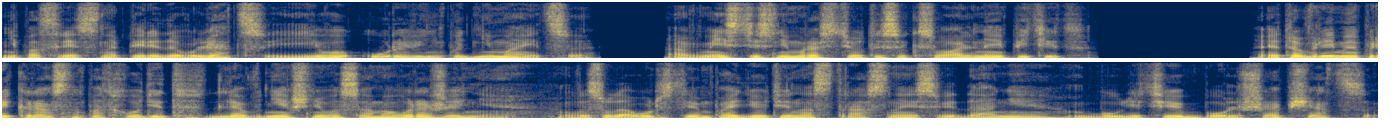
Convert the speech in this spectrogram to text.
непосредственно перед овуляцией, его уровень поднимается, а вместе с ним растет и сексуальный аппетит. Это время прекрасно подходит для внешнего самовыражения. Вы с удовольствием пойдете на страстное свидание, будете больше общаться.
